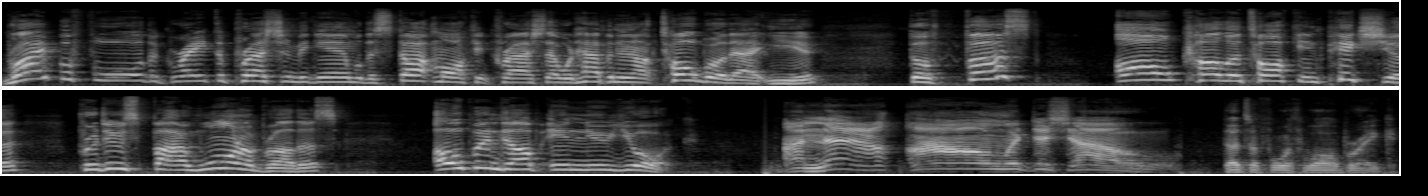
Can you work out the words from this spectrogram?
right before the Great Depression began with the stock market crash that would happen in October of that year, the first all-color talking picture produced by Warner Brothers opened up in New York. And now, on with the show. That's a fourth wall break.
